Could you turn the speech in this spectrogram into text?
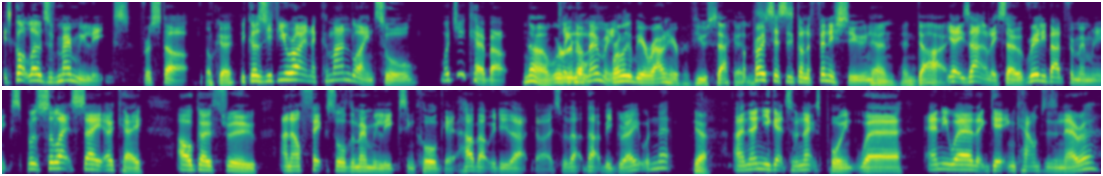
it's got loads of memory leaks for a start Okay. because if you're writing a command line tool What do you care about? No, we're Clean gonna, up memory. we're only gonna be around here for a few seconds. The process is going to finish soon. and and die. Yeah, exactly. So really bad for memory leaks. But so let's say, okay, I'll go through and I'll fix all the memory leaks in CoreGit. How about we do that, guys? Well, that that'd be great, wouldn't it? Yeah. And then you get to the next point where anywhere that Git encounters an error,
